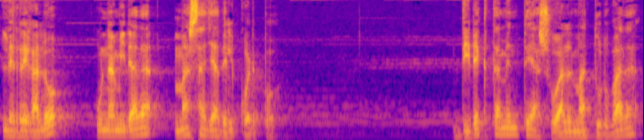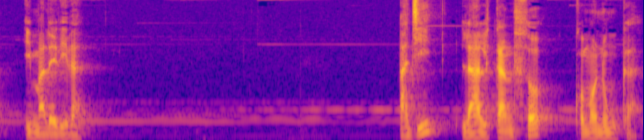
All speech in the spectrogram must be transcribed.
Le regaló una mirada más allá del cuerpo, directamente a su alma turbada y malherida. Allí la alcanzó como nunca.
